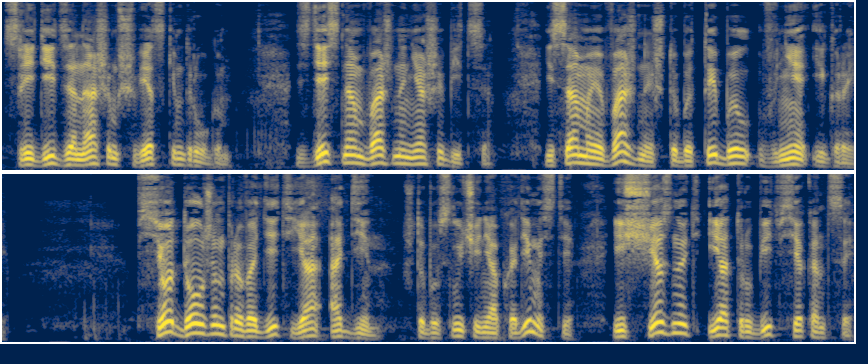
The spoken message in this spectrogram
следить за нашим шведским другом. Здесь нам важно не ошибиться. И самое важное, чтобы ты был вне игры. Все должен проводить я один, чтобы в случае необходимости исчезнуть и отрубить все концы.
